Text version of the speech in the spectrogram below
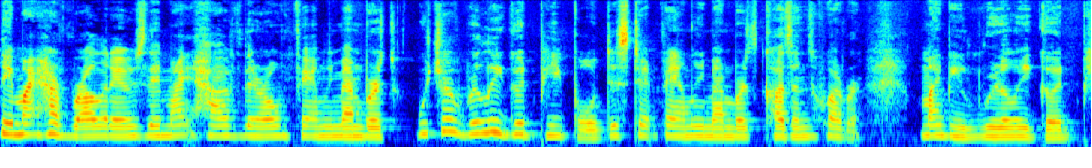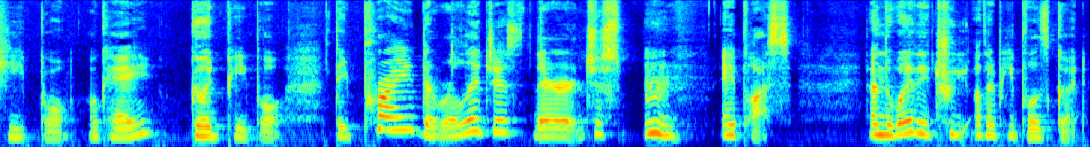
they might have relatives, they might have their own family members, which are really good people, distant family members, cousins, whoever, might be really good people, okay? Good people. They pray, they're religious, they're just mm, A plus and the way they treat other people is good.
